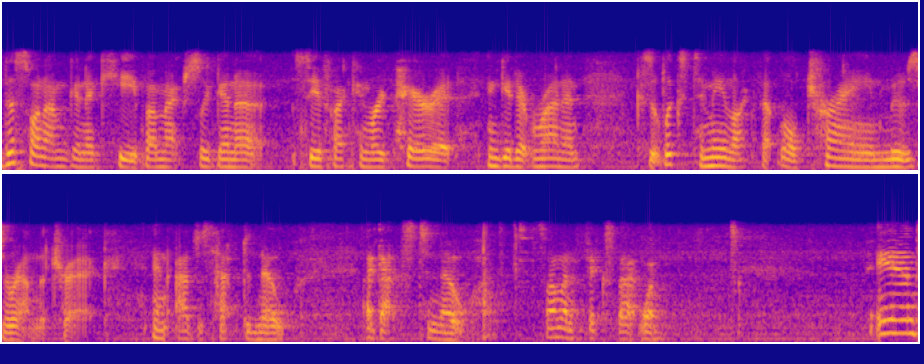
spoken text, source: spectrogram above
this one I'm gonna keep. I'm actually gonna see if I can repair it and get it running because it looks to me like that little train moves around the track and I just have to know I got to know. So I'm gonna fix that one. And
